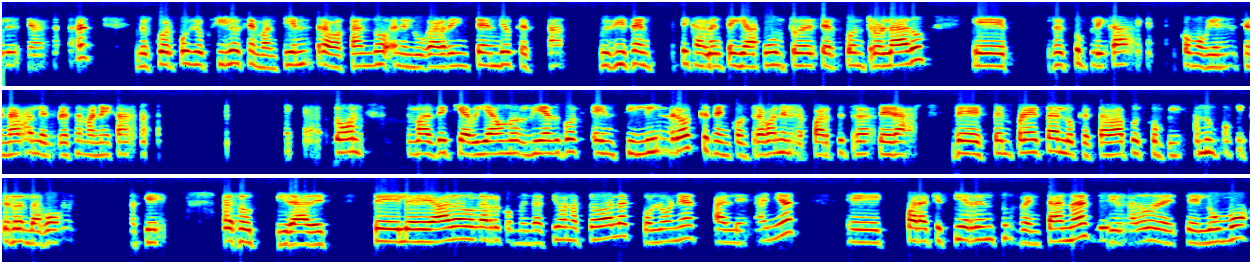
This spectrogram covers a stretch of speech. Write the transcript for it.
lesionadas. Los cuerpos de auxilio se mantienen trabajando en el lugar de incendio que está, pues dicen, prácticamente ya a punto de ser controlado. Eh, pues es complicado, como bien mencionaba, la empresa maneja además de que había unos riesgos en cilindros que se encontraban en la parte trasera de esta empresa, lo que estaba pues complicando un poquito las labores hacia las autoridades. Se le ha dado la recomendación a todas las colonias aledañas eh, para que cierren sus ventanas derivado de- del humo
